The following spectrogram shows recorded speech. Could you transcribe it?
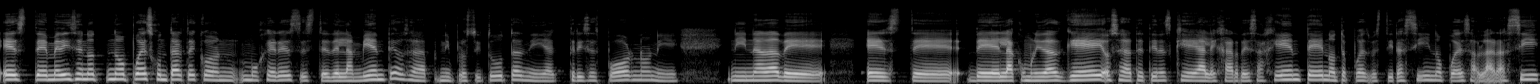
este, me dice, no, no puedes juntarte con mujeres este, del ambiente, o sea, ni prostitutas, ni actrices porno, ni, ni nada de, este, de la comunidad gay, o sea, te tienes que alejar de esa gente, no te puedes vestir así, no puedes hablar así.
